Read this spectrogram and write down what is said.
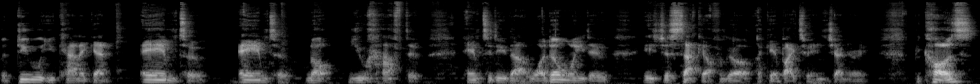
But do what you can again. Aim to, aim to, not you have to. Aim to do that. What I don't want you to do is just sack it off and go, I'll get back to it in January. Because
